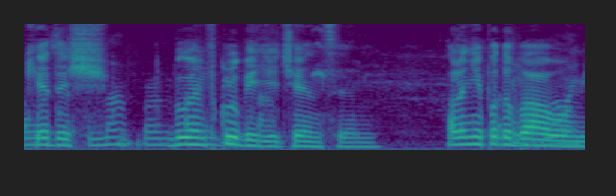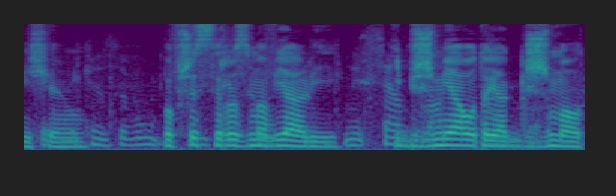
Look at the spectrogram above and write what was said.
Kiedyś byłem w klubie dziecięcym, ale nie podobało mi się, bo wszyscy rozmawiali i brzmiało to jak grzmot.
